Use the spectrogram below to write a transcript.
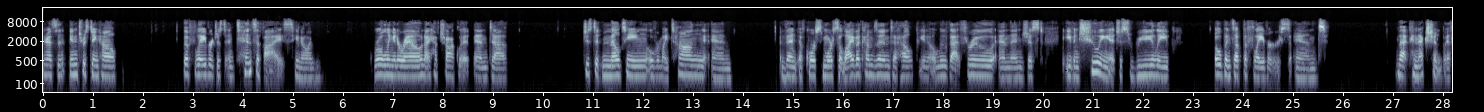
it's interesting how the flavor just intensifies. You know, I'm rolling it around. I have chocolate and uh, just it melting over my tongue. And then, of course, more saliva comes in to help, you know, move that through. And then just even chewing it just really opens up the flavors and that connection with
